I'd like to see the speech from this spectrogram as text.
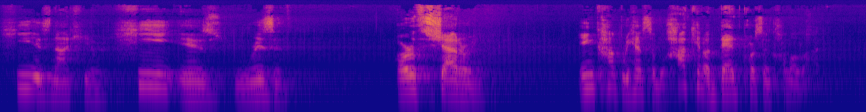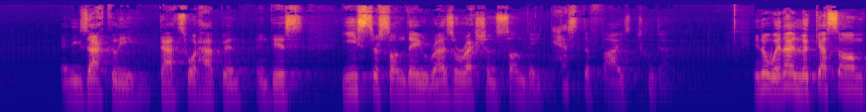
He is not here. He is risen. Earth shattering, incomprehensible. How can a dead person come alive? And exactly that's what happened in this Easter Sunday, Resurrection Sunday, testifies to that. You know, when I look at some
